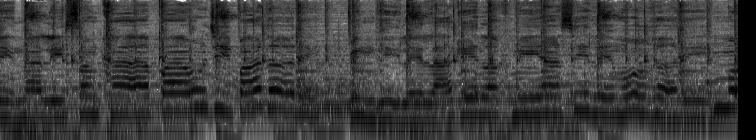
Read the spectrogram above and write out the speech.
नाली शङ्खा पाउजी पादरे पिन्धीले लागे लक्ष्मी आसि म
